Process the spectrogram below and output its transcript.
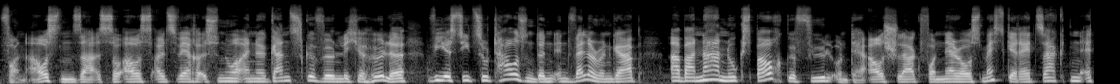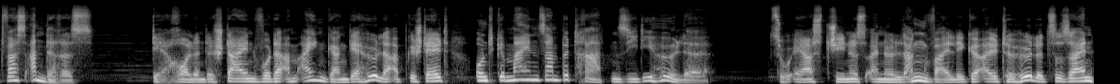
Von außen sah es so aus, als wäre es nur eine ganz gewöhnliche Höhle, wie es sie zu Tausenden in Valoran gab, aber Nanuks Bauchgefühl und der Ausschlag von Narrows Messgerät sagten etwas anderes. Der rollende Stein wurde am Eingang der Höhle abgestellt und gemeinsam betraten sie die Höhle. Zuerst schien es eine langweilige alte Höhle zu sein,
